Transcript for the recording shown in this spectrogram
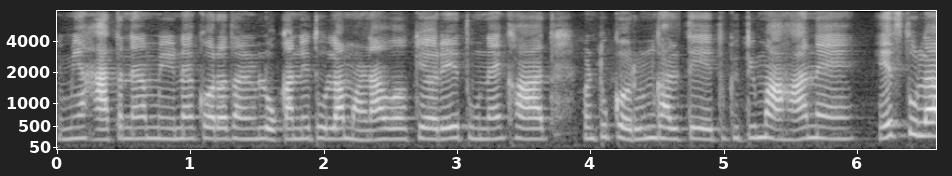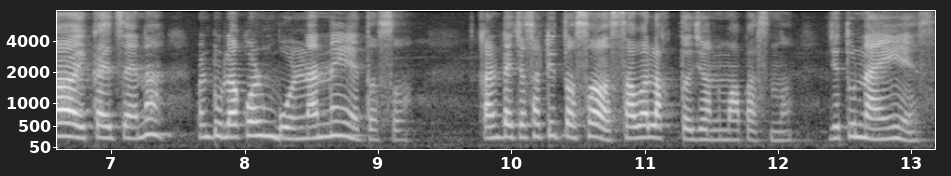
मी हात नाही मी नाही करत आणि लोकांनी तुला म्हणावं की अरे तू नाही खात पण तू करून घालते तू किती महान आहे. हेच तुला ऐकायचं आहे ना पण तुला कोण बोलणार नाही आहे तसं. कारण त्याच्यासाठी तसं असावं लागतं जन्मापासनं जे तू नाही आहेस.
